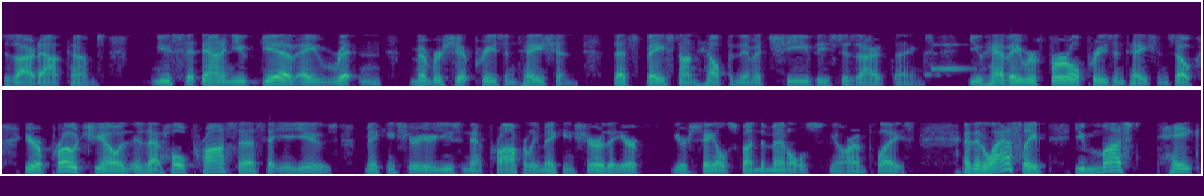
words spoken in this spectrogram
desired outcomes. You sit down and you give a written membership presentation that's based on helping them achieve these desired things you have a referral presentation. So your approach, you know, is, is, that whole process that you use, making sure you're using that properly, making sure that your your sales fundamentals, you know, are in place. And then lastly, you must take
